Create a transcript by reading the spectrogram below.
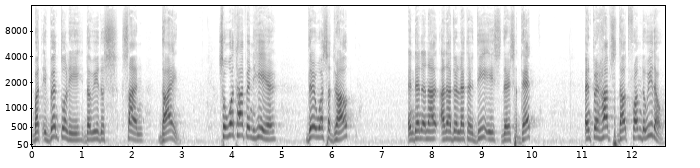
but eventually the widow's son died. So, what happened here? There was a drought, and then another letter D is there's a debt, and perhaps doubt from the widow.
